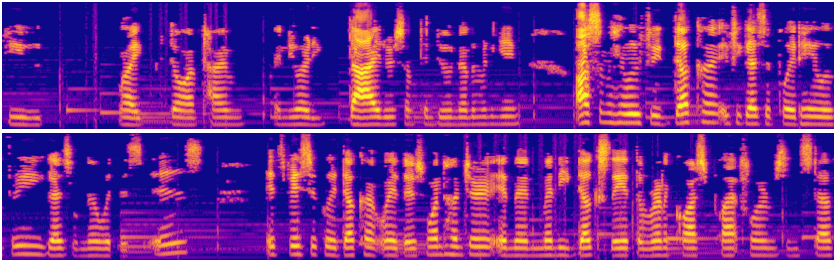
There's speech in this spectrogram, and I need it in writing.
if you like don't have time and you already died or something, do another mini game. Awesome Halo 3 Duck Hunt. If you guys have played Halo 3, you guys will know what this is. It's basically a duck hunt where there's one hunter and then many ducks they have to run across platforms and stuff.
